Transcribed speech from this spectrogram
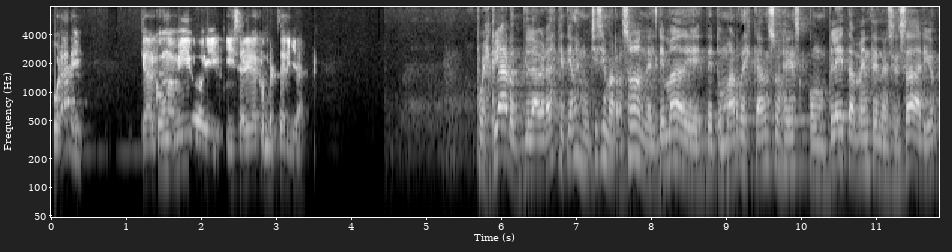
por ahí, quedar con un amigo y, y salir a conversar ya. Pues claro, la verdad es que tienes muchísima razón. El tema de, tomar descansos es completamente necesario.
